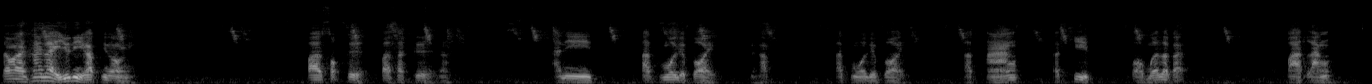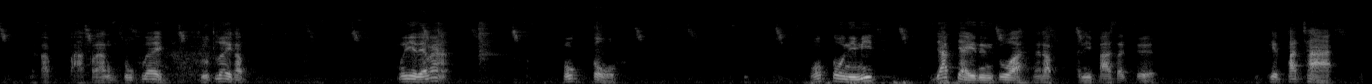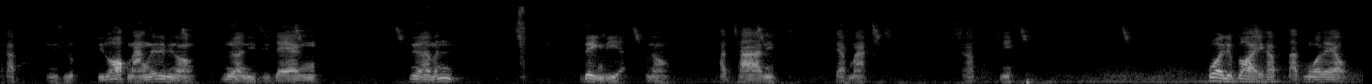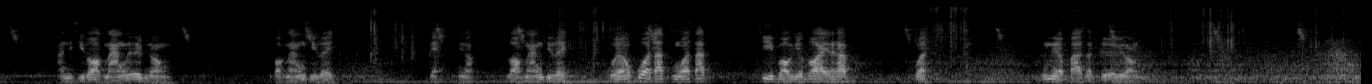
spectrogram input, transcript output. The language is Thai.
แต่ว่าให้ไล่อยู่นี่ครับพี่น้องนี่ปลาซ็อกเกอร์ปลาซักเกอร์นะอันนี้ตัดหัวเรียบร้อยนะครับตัดหัวเรียบร้อยตัดหางตัดขีดออกเมื่อแล้วก็ปาดหลังนะครับ ปาดหลังสุกเลยสุดเลยครับ มือได้ไหมหกโตวหกตัวนี้มียักษ์ใหญ่หนึ่งตัวนะครับ อันนี้ปลาซักเกอร์เพชรพัชชานะครับนี่สิลอกหนังเลยเด้อพี่น้อง เนื้อนี่สีแดง เนื้อมันเด้งดีอะพี่น้องพัชชานี่แซ่บมากนะครับนี่คั่วเรียบร้อยครับ ตัดหัวแล้ว อันนี้สีลอกหนังเลยพี่น้องลอกหนังสีเลยเนี่ยพี่น้องลอกหนังสีเลยหัวแล้วคั่วตัดหัวตัดขี้บอกเรียบร้อยนะครับคั่วเนื้อปลาสะเกิดพี่น้อง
